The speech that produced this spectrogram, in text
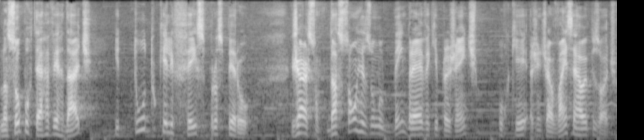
lançou por terra a verdade e tudo que ele fez prosperou. Gerson, dá só um resumo bem breve aqui pra gente, porque a gente já vai encerrar o episódio.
